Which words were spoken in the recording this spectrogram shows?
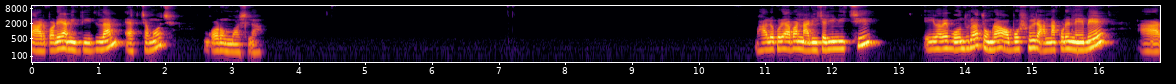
তারপরে আমি দিয়ে দিলাম এক চামচ গরম মশলা। ভালো করে আবার নাড়িয়ে চাড়িয়ে নিচ্ছি। এইভাবে বন্ধুরা তোমরা অবশ্যই রান্না করে নেবে। আর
